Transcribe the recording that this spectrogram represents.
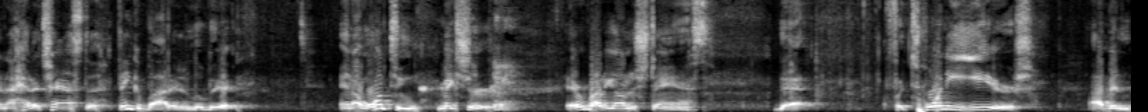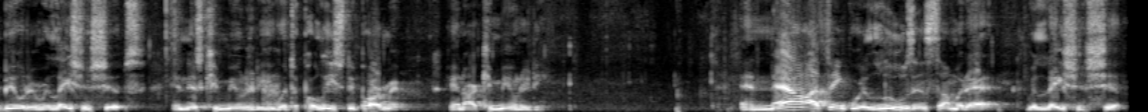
and I had a chance to think about it a little bit. And I want to make sure everybody understands that for 20 years, I've been building relationships in this community with the police department and our community. And now I think we're losing some of that relationship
